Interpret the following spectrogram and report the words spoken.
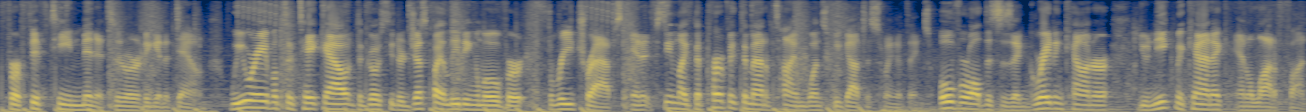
for 15 minutes in order to get it down. We were able to take out the Ghost Eater just by leading him over three traps, and it seemed like the perfect amount of time once we got the swing of things. Overall, this is a great encounter, unique mechanic, and a lot of fun.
